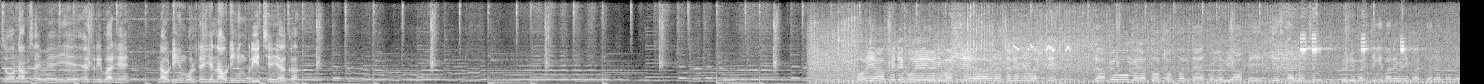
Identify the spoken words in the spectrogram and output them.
जो नामसाई में ये एक रिवर है। नाव डिहिंग बोलते हैं। ये नाव डिहिंग ब्रिज है यहाँ का। और यहाँ पे देखो ये यूनिवर्सिटी है अरुणाचल यूनिवर्सिटी जहाँ पे वो मेरा दोस्त लोग पढ़ता है मतलब यहाँ पे इस अरुणाचल यूनिवर्सिटी के बारे में ही बात कर रहा था मैं।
